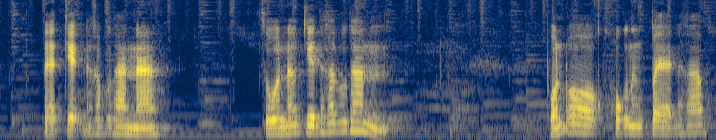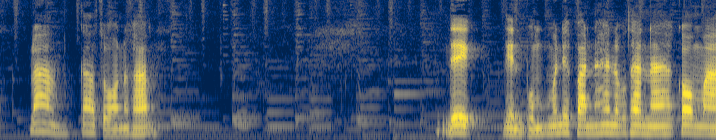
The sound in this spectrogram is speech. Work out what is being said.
87 นะครับทุกท่านนะ ส่วนนังเกตนะครับทุกท่าน ผลออก 618 นะครับล่าง 92 นะครับเด็กเด่นผมไม่ได้ฟันให้นะทุกท่านนะ ก็มา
